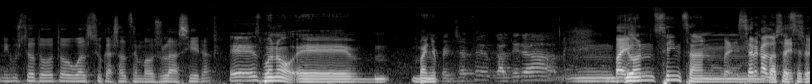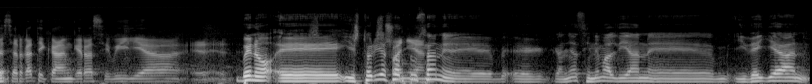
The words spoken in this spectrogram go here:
nik uste dut hobeto igual zuk azaltzen bauzula hasiera. Ez, bueno, e, baina pentsatzen galdera mm, Bai. Jon zein zan Bai, zer galdu zaizue, ere? zergatikan, Gerra Zibila, e, Bueno, e, historia sortu Espainian. zen, e, e, gaina zinemaldian e, ideian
